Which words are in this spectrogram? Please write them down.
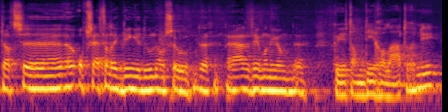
dat ze opzettelijk dingen doen of zo. Daar, daar gaat het helemaal niet om. De... Kun je dan die rollator nu?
